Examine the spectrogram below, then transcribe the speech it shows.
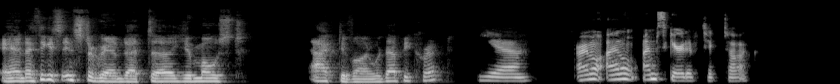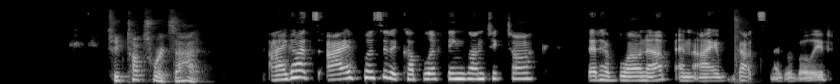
And I think it's Instagram that uh, you're most active on. Would that be correct? Yeah. I don't I don't I'm scared of TikTok. TikTok's where it's at. I got I posted a couple of things on TikTok that have blown up and I got sniper bullied.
